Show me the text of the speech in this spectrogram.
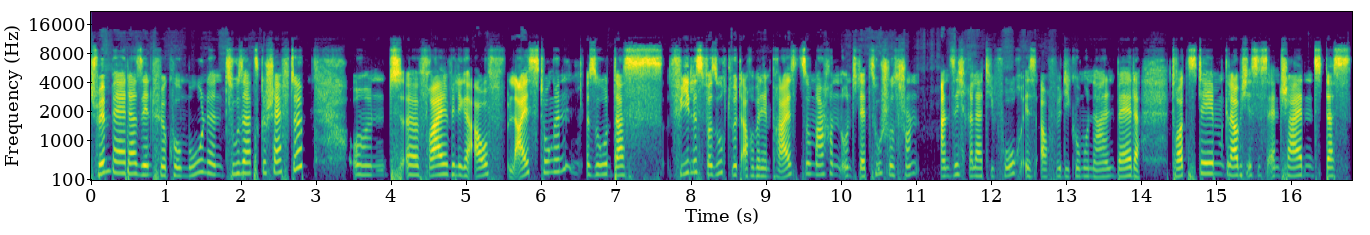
Schwimmbäder sind für Kommunen Zusatzgeschäfte und äh, freiwillige Aufleistungen, so dass vieles versucht wird, auch über den Preis zu machen und der Zuschuss schon an sich relativ hoch ist, auch für die kommunalen Bäder. Trotzdem, glaube ich, ist es entscheidend, dass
